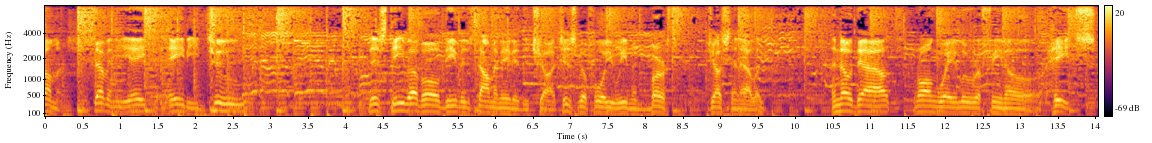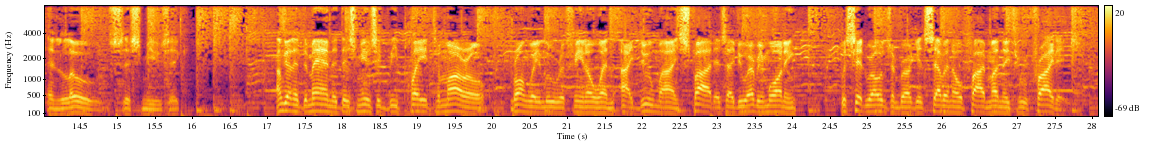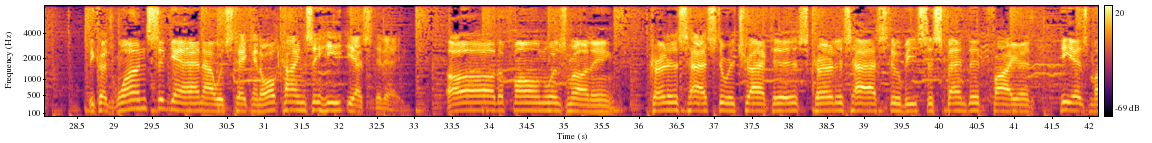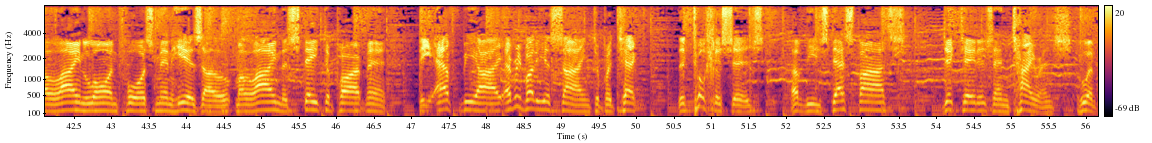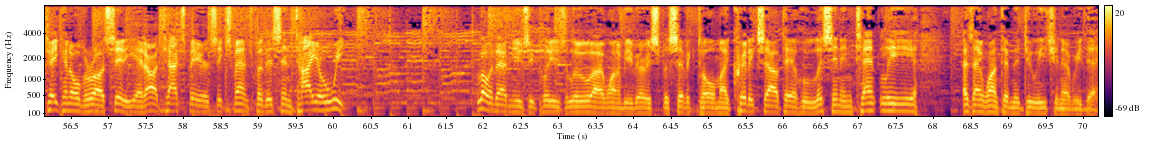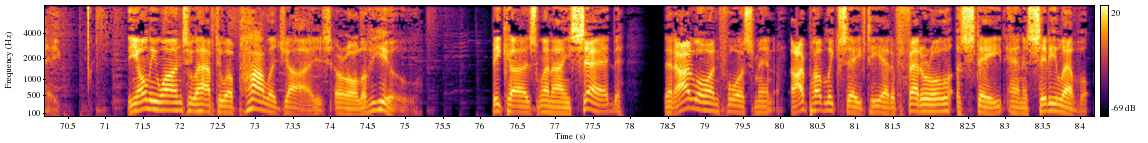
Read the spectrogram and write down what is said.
Summers, 78 to 82. This diva of all divas dominated the charts. This is before you even birthed Justin Ellick. And no doubt, Wrong Way Lou Rufino hates and loathes this music. I'm going to demand that this music be played tomorrow, Wrong Way Lou Rufino, when I do my spot, as I do every morning with Sid Rosenberg at 7.05 Monday through Fridays because once again I was taking all kinds of heat yesterday. Oh, the phone was running. Curtis has to retract this. Curtis has to be suspended, fired. He has maligned law enforcement. He has maligned the State Department, the FBI, everybody assigned to protect the tuchuses of these despots, dictators and tyrants who have taken over our city at our taxpayers' expense for this entire week. Lower that music, please, Lou. I want to be very specific to all my critics out there who listen intently, as I want them to do each and every day. The only ones who have to apologize are all of you. Because when I said that our law enforcement, our public safety at a federal, a state, and a city level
